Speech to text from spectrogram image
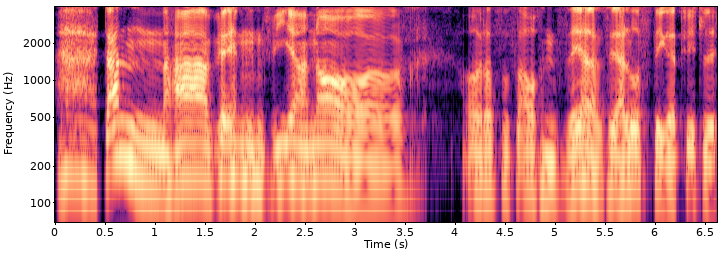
Ah, Dann haben wir noch. Oh, das ist auch ein sehr, sehr lustiger Titel.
